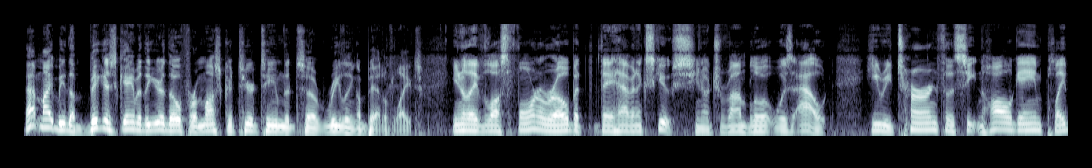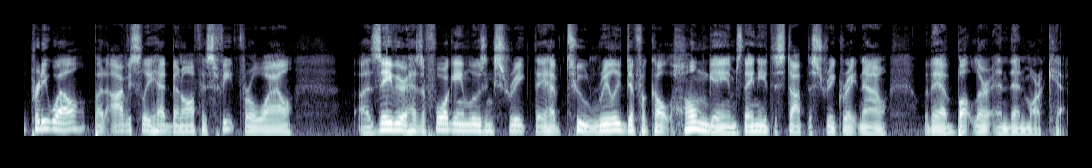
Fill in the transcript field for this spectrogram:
That might be the biggest game of the year, though, for a Musketeer team that's uh, reeling a bit of late. You know they've lost four in a row, but they have an excuse. You know Trevon Bluiett was out. He returned for the Seton Hall game, played pretty well, but obviously had been off his feet for a while. Uh, Xavier has a four-game losing streak. They have two really difficult home games. They need to stop the streak right now. They have Butler and then Marquette.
